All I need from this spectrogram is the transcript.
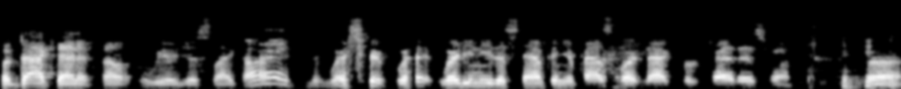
But back then it felt we were just like all right where's your where, where do you need a stamp in your passport next? Let's try this one. Uh,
